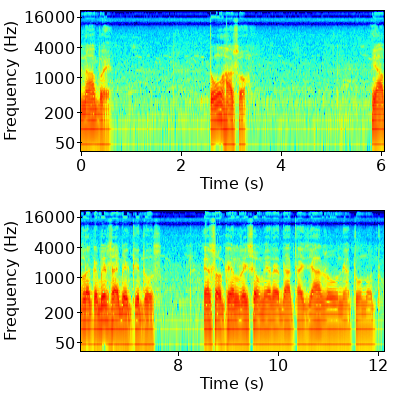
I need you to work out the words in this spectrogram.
ના ભાઈ. તું હાસો. એ આપણા કબીર સાહેબે કીધું એસો ખેલ રહેશો મેરે દાતા જ્યાં જોઉં ને તું નહોતું.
